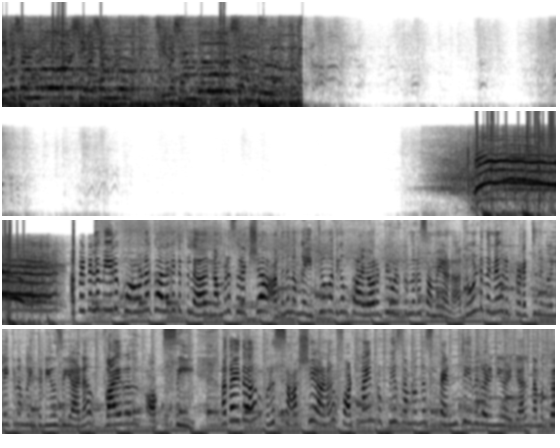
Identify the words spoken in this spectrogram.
Si vas a അധികം പ്രയോറിറ്റി കൊടുക്കുന്ന ഒരു സമയമാണ്. അതുകൊണ്ട് തന്നെ ഒരു പ്രൊഡക്റ്റ് നിങ്ങളിലേക്ക് നമ്മൾ ഇൻട്രൊഡ്യൂസ് ചെയ്യാണ് വൈറൽ ഓക്സി അതായത് ഒരു സാക്ഷിയാണ്. ഫോർട്ടി നയൻ റുപ്പീസ് നമ്മളൊന്ന് സ്പെൻഡ് ചെയ്ത് കഴിഞ്ഞു കഴിഞ്ഞാൽ നമുക്ക്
